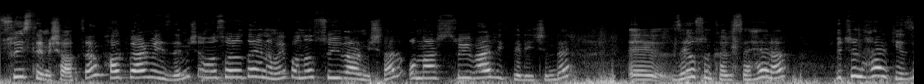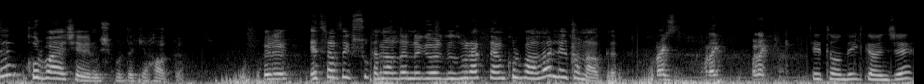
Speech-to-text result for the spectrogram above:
su istemiş halktan. Halk vermeyiz demiş ama sonra dayanamayıp ona suyu vermişler. Onlar suyu verdikleri için de e, Zeus'un karısı Hera bütün herkesi kurbağaya çevirmiş buradaki halkı. Böyle etraftaki su kanallarını gördüğünüz bıraklayan kurbağalar Leton halkı. Bırak, bırak, bırak. Leton'da ilk önce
